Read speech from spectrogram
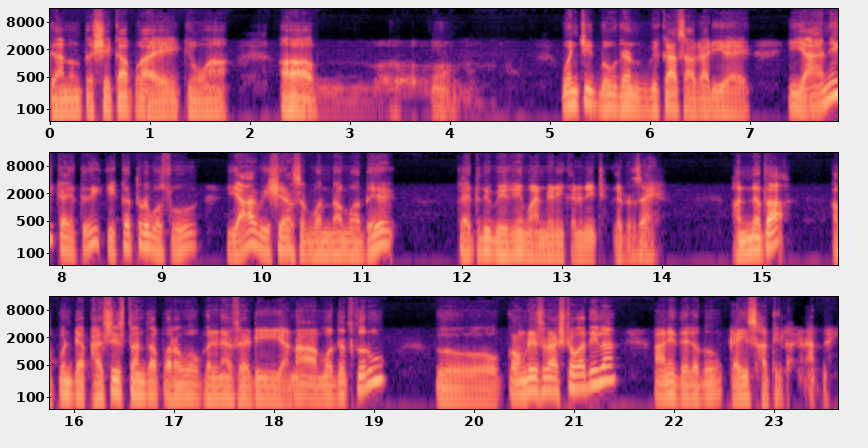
त्यानंतर शेकाप आहे किंवा वंचित बहुजन विकास आघाडी आहे याने काहीतरी एकत्र बसून या विषयासंबंधामध्ये काहीतरी वेगळी मांडणी करण्याची गरज आहे. अन्यथा आपण त्या फॅसिस्तानचा पराभव करण्यासाठी यांना मदत करू काँग्रेस राष्ट्रवादीला आणि त्याच्यातून काहीच हाती लागणार नाही.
